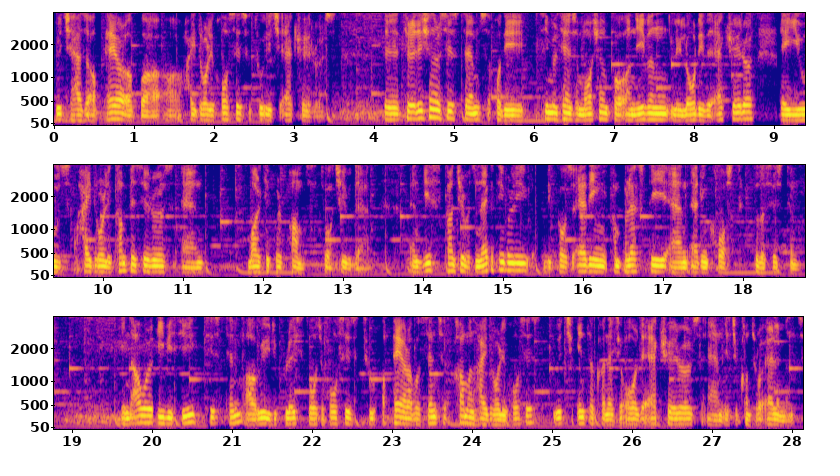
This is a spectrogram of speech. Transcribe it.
which has a pair of uh, uh, hydraulic hoses to each actuators. The traditional systems for the simultaneous motion for unevenly loaded actuator, they use hydraulic compensators and multiple pumps to achieve that. And this contributes negatively because adding complexity and adding cost to the system. In our DBC system, uh, we replace those hoses to a pair of central common hydraulic hoses, which interconnects all the actuators and its control elements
